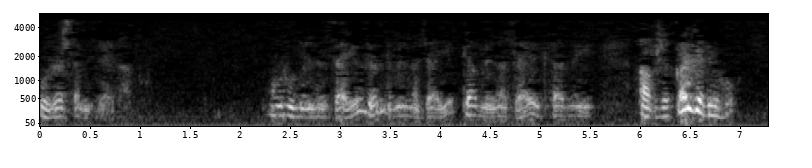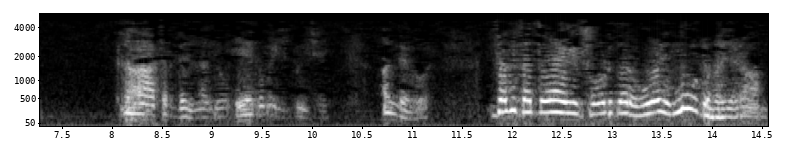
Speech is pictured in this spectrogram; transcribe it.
वो रास्ता मिल जाएगा आपको गुरु मिलना चाहिए दंड मिलना चाहिए क्या मिलना चाहिए क्या नहीं आपसे करके देखो रात दिन लगे एक में पीछे अंधे हो जब तत्व छोड़कर हो मूड भज राम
